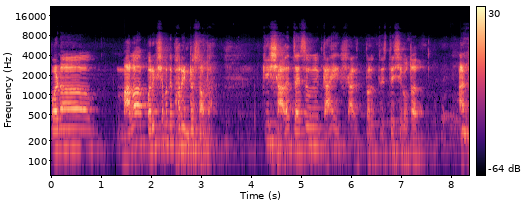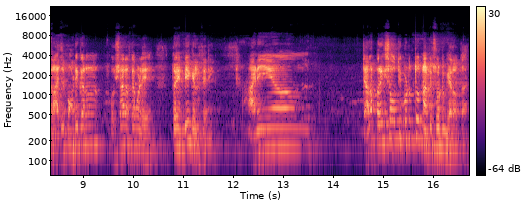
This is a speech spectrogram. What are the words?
पण मला परीक्षेमध्ये फार इंटरेस्ट नव्हता. की शाळेत जायचं काय? शाळेत परत ते शिकवतात. आणि राजन मोहाडीकर हुशार असल्यामुळे तो एम बी ए केलं त्यांनी. आणि त्याला परीक्षा होती म्हणून तो नाटक सोडून गेला होता.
